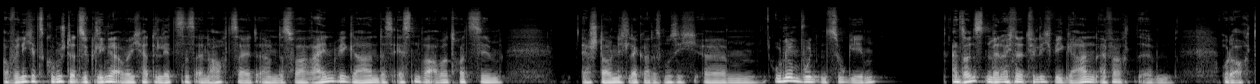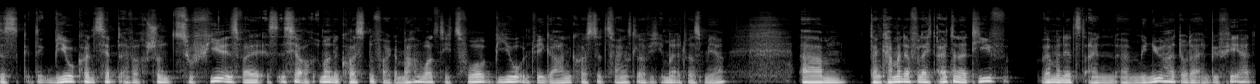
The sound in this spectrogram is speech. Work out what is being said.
Auch wenn ich jetzt komisch dazu klinge, aber ich hatte letztens eine Hochzeit. Ähm, das war rein vegan. Das Essen war aber trotzdem erstaunlich lecker. Das muss ich ähm, unumwunden zugeben. Ansonsten, wenn euch natürlich vegan einfach ähm, oder auch das Bio-Konzept einfach schon zu viel ist, weil es ist ja auch immer eine Kostenfrage. Machen wir uns nichts vor, Bio und vegan kostet zwangsläufig immer etwas mehr. Ähm, dann kann man ja vielleicht alternativ, wenn man jetzt ein äh, Menü hat oder ein Buffet hat,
